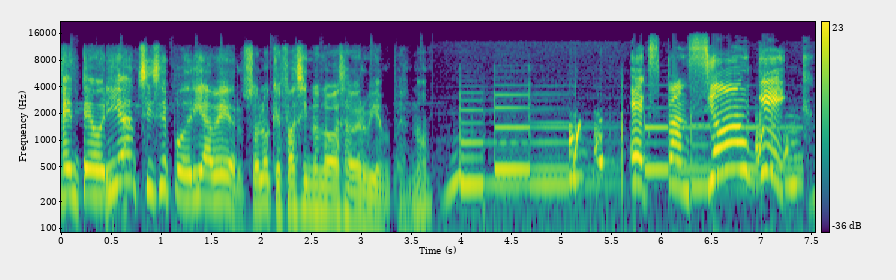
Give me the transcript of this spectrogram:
En teoría sí se podría ver, solo que fácil no lo vas a ver bien, pues, ¿no? Expansión Geek.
